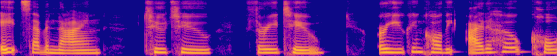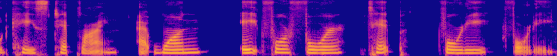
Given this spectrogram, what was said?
879 2232, or you can call the Idaho Cold Case Tip Line at 1 844 tip 4040.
